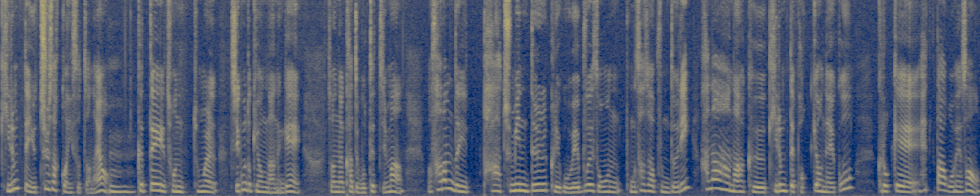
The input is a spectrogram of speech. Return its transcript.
기름때 유출 사건 있었잖아요. 음. 그때 전 정말 지금도 기억나는 게 저는 가지 못했지만 막 사람들이 다 주민들 그리고 외부에서 온 봉사자분들이 하나하나 그 기름때 벗겨내고 그렇게 했다고 해서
